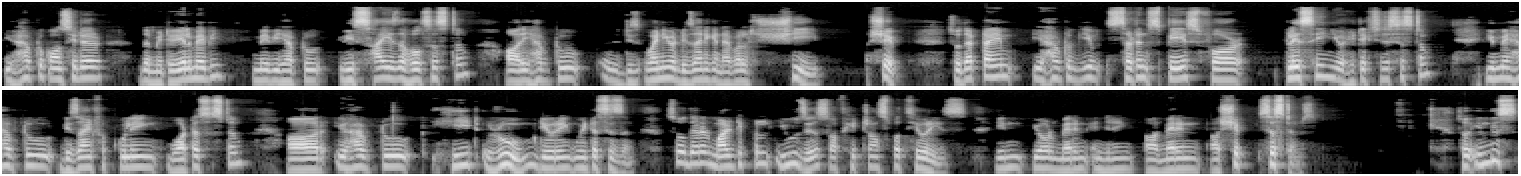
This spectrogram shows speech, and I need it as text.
you have to consider the material maybe maybe you have to resize the whole system or you have to uh, when you are designing a naval ship ship so that time you have to give certain space for placing your heat exchanger system. You may have to design for cooling water system or you have to heat room during winter season. So there are multiple uses of heat transfer theories in your marine engineering or marine or ship systems. So in this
